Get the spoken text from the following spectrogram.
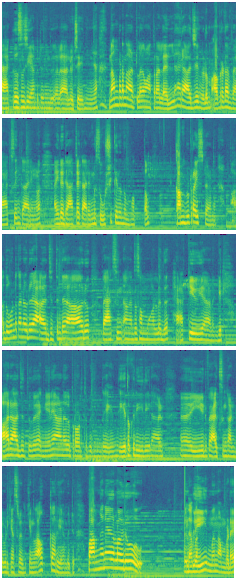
ഹാക്കേഴ്സ് ചെയ്യാൻ പറ്റുന്നത് ആലോചിച്ച് കഴിഞ്ഞ് കഴിഞ്ഞാൽ നമ്മുടെ നാട്ടിൽ മാത്രമല്ല എല്ലാ രാജ്യങ്ങളും അവരുടെ വാക്സിൻ കാര്യങ്ങൾ അതിന്റെ ഡാറ്റ കാര്യങ്ങൾ സൂക്ഷിക്കുന്നത് മൊത്തം കമ്പ്യൂട്ടറൈസ്ഡ് ആണ്. അപ്പോൾ അതുകൊണ്ട് തന്നെ ഒരു രാജ്യത്തിന്റെ ആ ഒരു വാക്സിൻ അങ്ങനത്തെ സംഭവങ്ങളിൽ ഇത് ഹാക്ക് ചെയ്യുകയാണെങ്കിൽ ആ രാജ്യത്ത് എങ്ങനെയാണ് ഇത് പ്രവർത്തിപ്പിക്കുന്നത്? ഏതൊക്കെ രീതിയിലാണ് ഈ ഒരു വാക്സിൻ കണ്ടുപിടിക്കാൻ ശ്രമിക്കുന്നത്? അതൊക്കെ അറിയാൻ പറ്റും. അപ്പോൾ അങ്ങനെയുള്ള ഒരു ഒരു ബ്ലെയിം നമ്മുടെ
